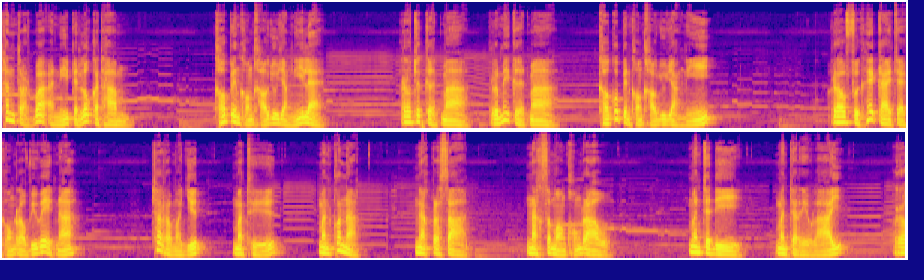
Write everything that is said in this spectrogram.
ท่านตรัสว่าอันนี้เป็นโลกธรรม เขาเป็นของเขาอยู่อย่างนี้แหละ เราจะเกิดมาหรือไม่เกิดมา เขาก็เป็นของเขาอยู่อย่างนี้ เราฝึกให้กายใจของเราวิเวกนะ ถ้าเรามายึด มาถือ มันก็หนัก หนักประสาท หนักสมองของเรา มันจะดี มันจะเลวร้าย เรา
